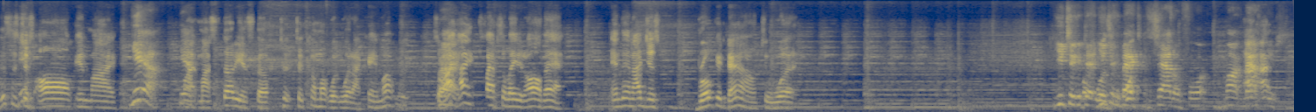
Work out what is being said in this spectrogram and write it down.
this is just all in my yeah, yeah. my, my study and stuff to, to come up with what I came up with. So Right. I, I encapsulated all that and then I just broke it down to what You took it. To, you took it back to the shadow for Mark I- I- Matthews. I,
